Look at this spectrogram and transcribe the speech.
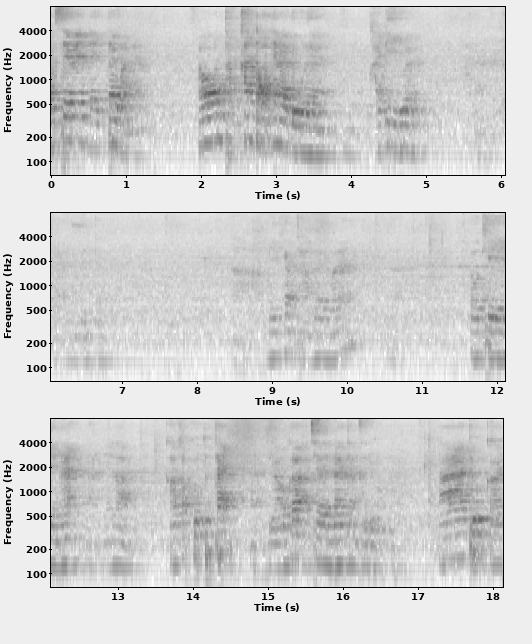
วเซเว่นในไต้หวันนะเขาทำขั้นตอนให้เราดูเลย ขายดีด้วย มีคำถามอะไรไหม โอเคนะนี่แหละขอขอบคุณทุกท่านเดี๋ยวก็เชิญได้ตามสะดวกตาทุกขาย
